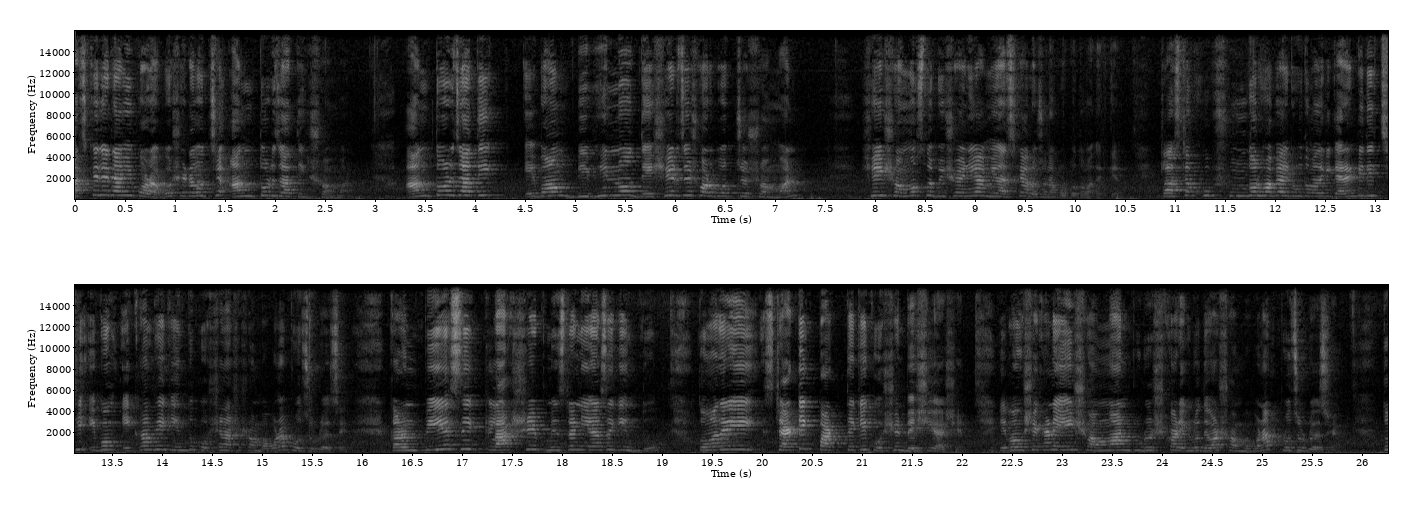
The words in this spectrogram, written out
আজকে যেটা আমি পড়াবো সেটা হচ্ছে আন্তর্জাতিক সম্মান। আন্তর্জাতিক এবং বিভিন্ন দেশের যে সর্বোচ্চ সম্মান, সেই সমস্ত বিষয় নিয়ে আমি আজকে আলোচনা করব তোমাদেরকে। ক্লাসটা খুব সুন্দর হবে এটুকু তোমাদেরকে গ্যারান্টি দিচ্ছি, এবং এখান থেকে কিন্তু কোশ্চেন আসার সম্ভাবনা প্রচুর রয়েছে। কারণ পিএসসি ক্লার্কশিপ মিসলেনিয়াসে কিন্তু তোমাদের এই স্ট্যাটিক পার্ট থেকে কোশ্চেন বেশি আসে, এবং সেখানে এই সম্মান, পুরস্কার এগুলো দেওয়ার সম্ভাবনা প্রচুর রয়েছে। তো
